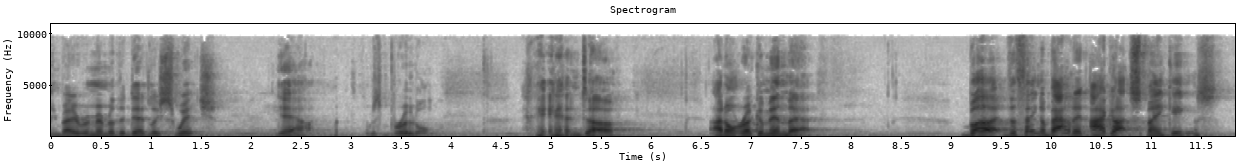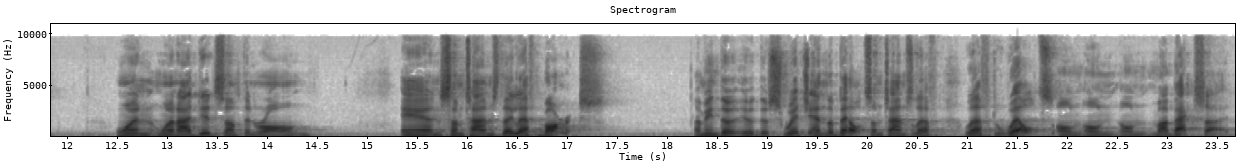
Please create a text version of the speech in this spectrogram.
Anybody remember the deadly switch? Yeah, it was brutal. And uh, I don't recommend that. But the thing about it, I got spankings when, when I did something wrong, and sometimes they left marks. I mean, the, the switch and the belt sometimes left, left welts on, on, on my backside.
